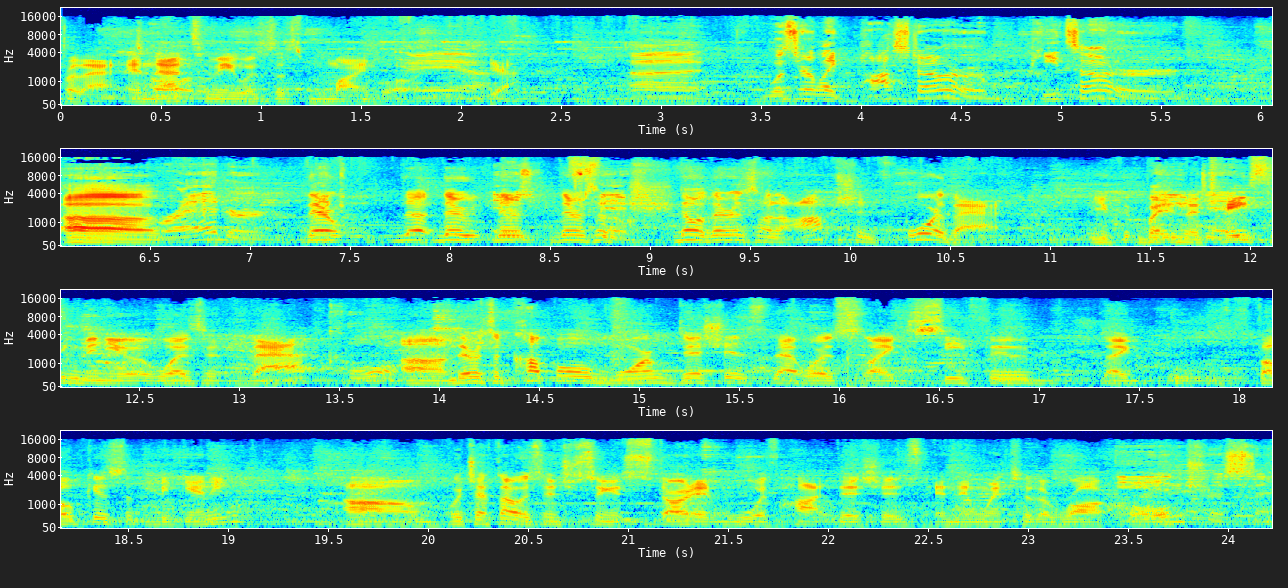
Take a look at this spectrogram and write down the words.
for that, and that to me was just mind blowing. Yeah, yeah, yeah. Uh, was there like pasta or pizza or Uh, bread or There, like, there, there, there's, there's an, no, there is an option for that. You could, but in the did. tasting menu, it wasn't that. Cool. Um, there was a couple warm dishes that was like seafood, like focus at the begining, um, which I thought was interesting. It started with hot dishes and then went to the raw cold. Interesting.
